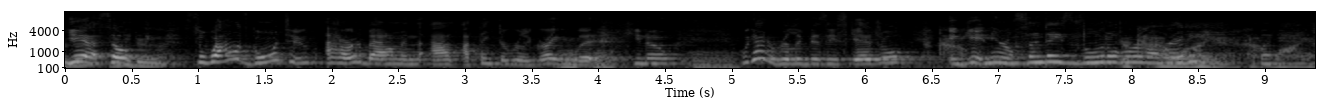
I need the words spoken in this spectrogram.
Yeah, so so what I was going to, I heard about them and I, I think they're really great, but you know, we got a really busy schedule and getting here on Sundays is a little hard kinda already. lying, you're kinda but, lying.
